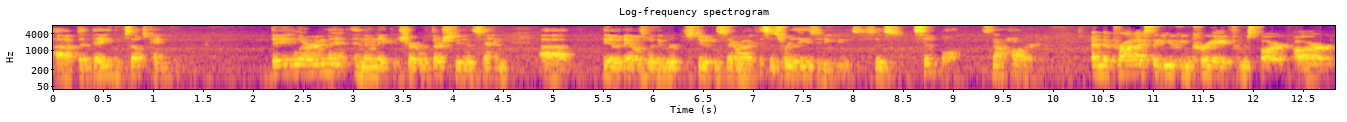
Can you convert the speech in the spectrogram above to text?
uh, that they themselves can. They learn it and then they can share it with their students. And uh, the other day I was with a group of students and they were like, this is really easy to use. This is simple, it's not hard. And the products that you can create from Spark are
